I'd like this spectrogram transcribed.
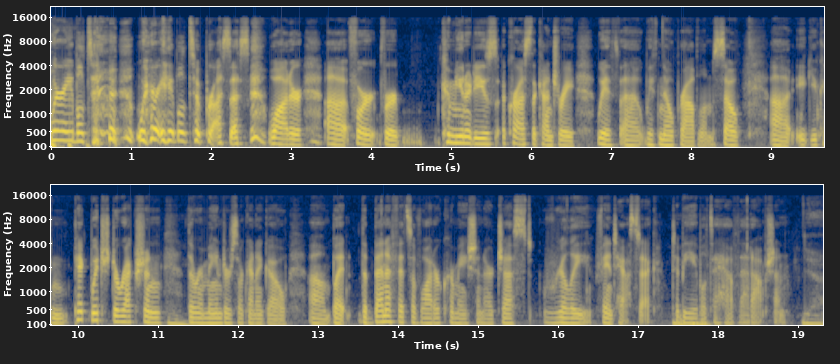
we're able to we're able to process water uh, for for communities across the country with uh, with no problems. So uh, you can pick which direction the remainders are going to go. Um, but the benefits of water cremation are just really fantastic to be able to have that option. Yeah,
